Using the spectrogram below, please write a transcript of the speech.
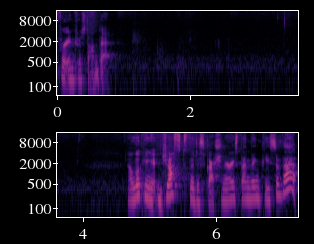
for interest on debt. Now, looking at just the discretionary spending piece of that,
